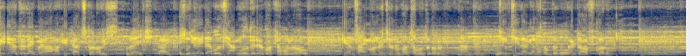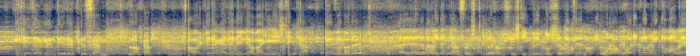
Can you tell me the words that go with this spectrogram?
ভিডিওতে দেখবেন আমাকে টাচ করা হয়েছে। শুধু এটা বলছি আঙ্গুল তুলে কথা বলো। কেন সাইমনের জন্য কথা বলতে পারো না? চুপচি লাগে না। অফ করো। যে যেখান থেকে দেখতেছেন লক আপ আবার দেখা দেন ইলা ভাই? স্টিকটা স্টিক বের করছে দেখছেন পুরো পরিকল্পিত ভাবে।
